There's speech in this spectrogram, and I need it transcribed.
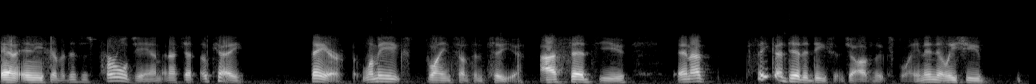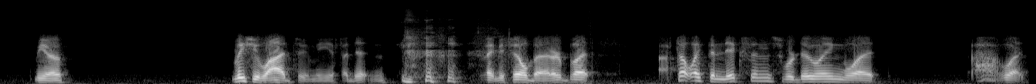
and, and he said, but this is Pearl Jam, and I said, okay, there. But let me explain something to you. I said to you, and I think I did a decent job of explaining. At least you, you know, at least you lied to me if I didn't. Make me feel better. But I felt like the Nixons were doing what, uh, what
